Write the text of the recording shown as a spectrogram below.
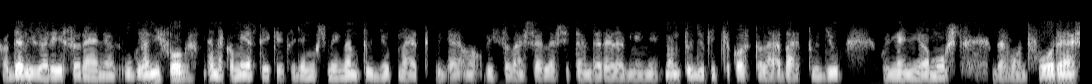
a deviza részarány az ugrani fog. Ennek a mértékét ugye most még nem tudjuk, mert ugye a visszavásárlási tender eredményét nem tudjuk, itt csak azt a lábát tudjuk, hogy mennyi a most bevont forrás,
